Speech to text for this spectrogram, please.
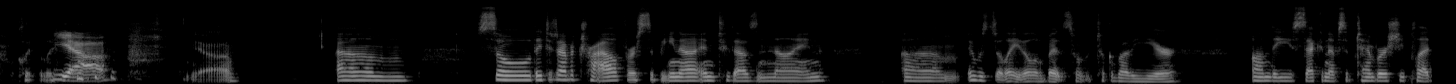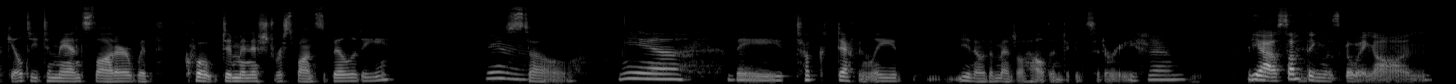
clearly. Yeah. yeah. Um so they did have a trial for Sabina in 2009. Um it was delayed a little bit so it took about a year. On the 2nd of September she pled guilty to manslaughter with quote diminished responsibility. Yeah. So, yeah, they took definitely, you know, the mental health into consideration. Yeah, something was going on.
